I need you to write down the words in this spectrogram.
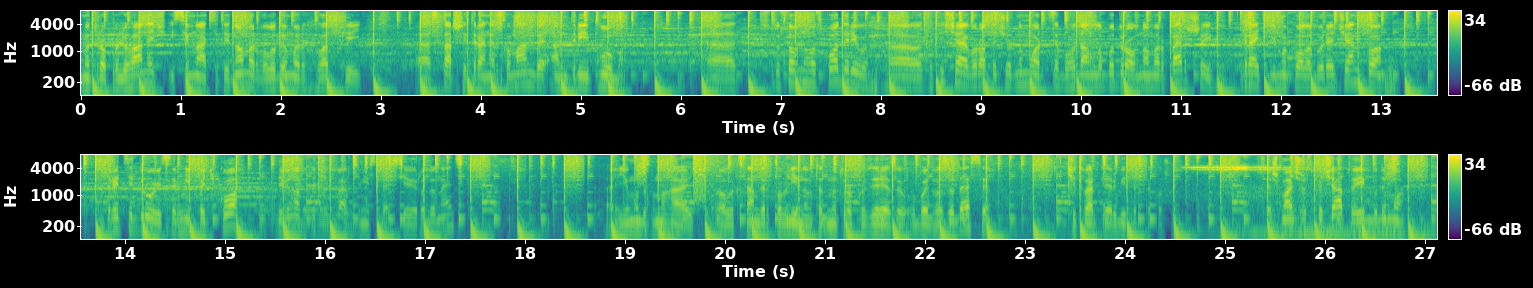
Дмитро Полюганич і 17-й номер Володимир Гладкий. Е, Старший тренер команди Андрій Тлума. Е, Стосовно господарів, е, захищає ворота Чорноморця Богдан Лободров, номер перший, третій Микола Буряченко, 32-й Сергій Петько, 94-й з міста Сєвєродонецьк. Йому допомагають Олександр Павлінов та Дмитро Козирєзов, обидва з Одеси. Четвертий арбітр також. Ж, матч розпочато і будемо е,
